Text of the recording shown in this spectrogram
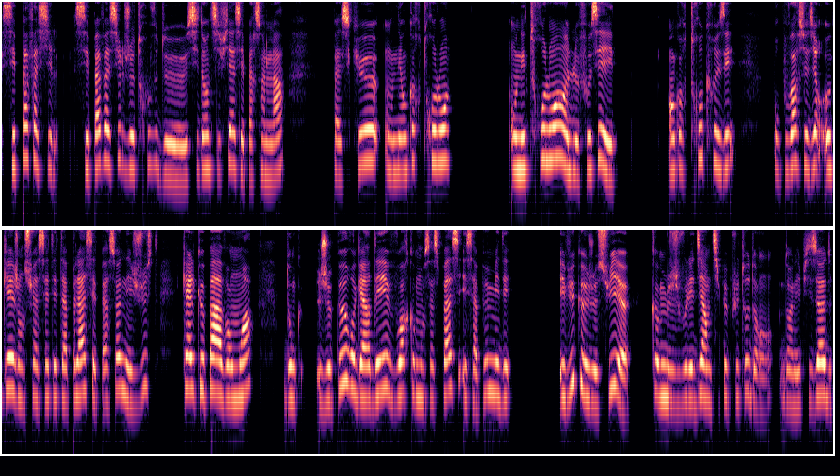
c'est pas facile. C'est pas facile, je trouve, de s'identifier à ces personnes-là parce que on est encore trop loin. On est trop loin, le fossé est encore trop creusé pour pouvoir se dire ok j'en suis à cette étape-là, cette personne est juste quelques pas avant moi, donc je peux regarder, voir comment ça se passe et ça peut m'aider. Et vu que je suis, comme je vous l'ai dit un petit peu plus tôt dans, l'épisode,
